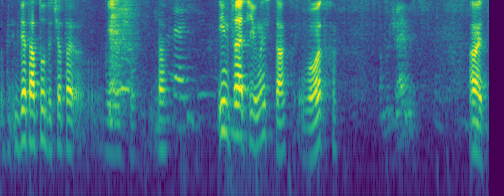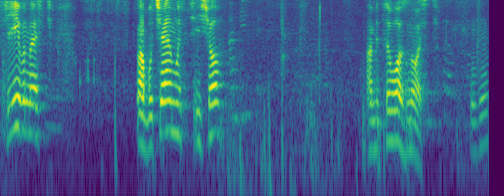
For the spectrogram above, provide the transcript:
где-то оттуда что-то было еще? Да. Инициативность, так, вот. Обучаемость. Активность, обучаемость, еще амбициозность. Мгм.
